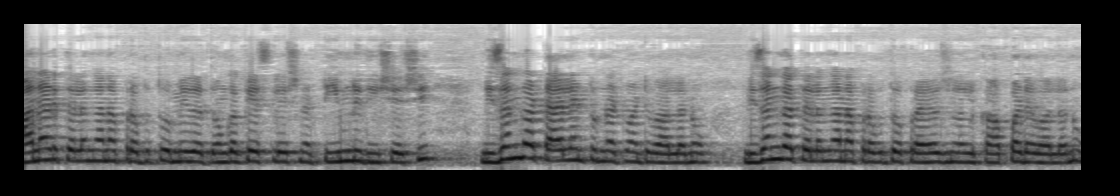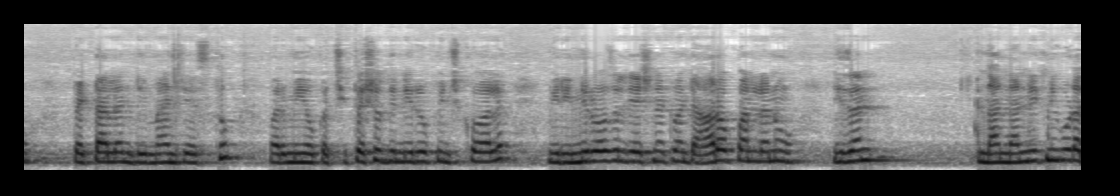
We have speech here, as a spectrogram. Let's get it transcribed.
ఆనాడు తెలంగాణ ప్రభుత్వం మీద దొంగ కేసులు వేసిన టీంని తీసేసి నిజంగా టాలెంట్ ఉన్నటువంటి వాళ్ళను నిజంగా తెలంగాణ ప్రభుత్వ ప్రయోజనాలు కాపాడే వాళ్ళను పెట్టాలని డిమాండ్ చేస్తూ మరి మీ యొక్క చిత్తశుద్ధి నిరూపించుకోవాలి. మీరు ఇన్ని రోజులు చేసినటువంటి ఆరోపణలను నిజం దాన్నన్నింటినీ కూడా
